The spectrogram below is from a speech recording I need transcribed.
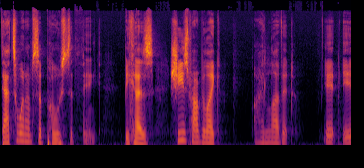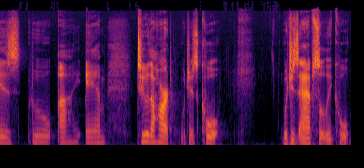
That's what I'm supposed to think because she's probably like, I love it. It is who I am to the heart, which is cool. Which is absolutely cool.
